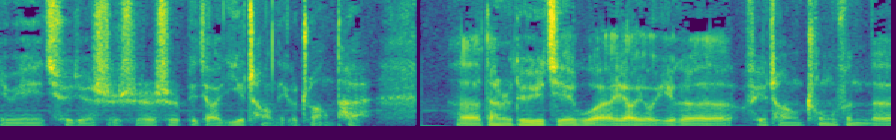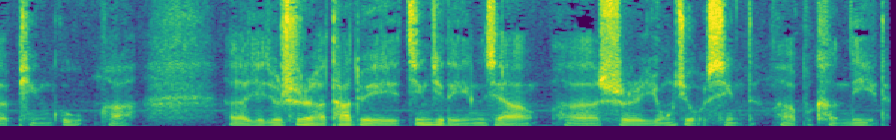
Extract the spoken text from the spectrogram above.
因为确确实实是比较异常的一个状态。呃，但是对于结果要有一个非常充分的评估啊。呃，也就是啊，它对经济的影响，呃，是永久性的啊，不可逆的。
